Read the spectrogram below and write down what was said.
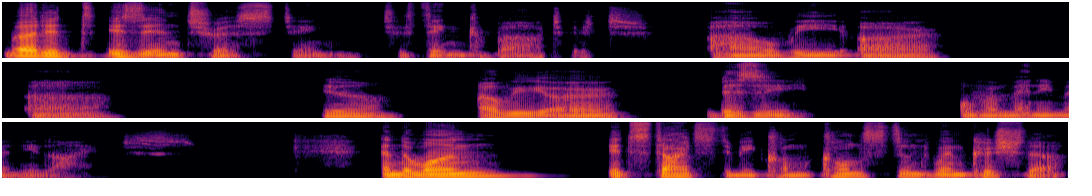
but it is interesting to think about it, how we are, uh, yeah, how we are busy over many, many lives. And the one, it starts to become constant when Krishna,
